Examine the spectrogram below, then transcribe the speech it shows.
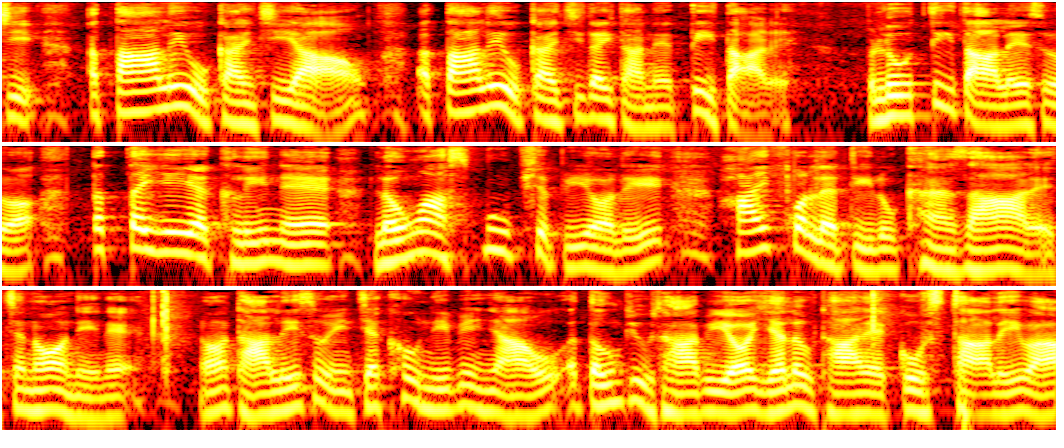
ကြည့်အသားလေးကိုကင်ကြည့်ရအောင်အသားလေးကိုကင်ကြည့်လိုက်တာနဲ့တိတာတယ် ဘလို့တိတာလဲဆိုတော့တသက်ရရက်ကလေးနဲ့လုံးဝ smooth ဖြစ်ပြီးတော့လေ high quality လို့ခံစားရတယ်ကျွန်တော်အနေနဲ့เนาะဒါလေးဆိုရင်ချက်ခုတ်နည်းပညာကိုအသုံးပြုထားပြီးတော့ရက်လုပ်ထားတဲ့ coaster လေးပါ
